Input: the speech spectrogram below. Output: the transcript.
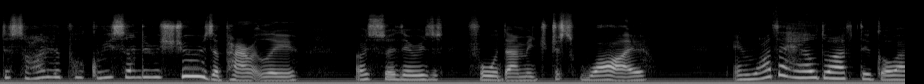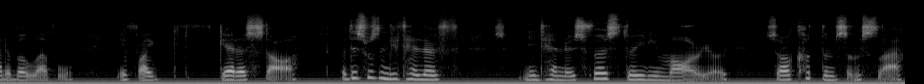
decided to put grease under his shoes, apparently. Also, there is 4 damage. Just why? And why the hell do I have to go out of a level if I get a star? But this was Nintendo's, Nintendo's first 3D Mario, so I'll cut them some slack.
